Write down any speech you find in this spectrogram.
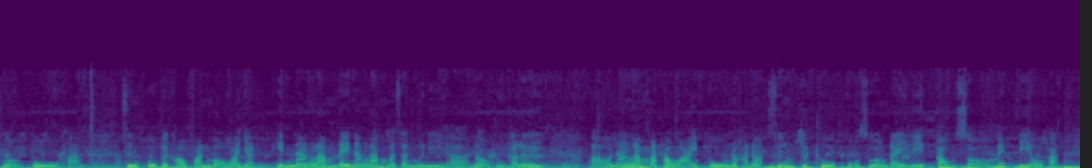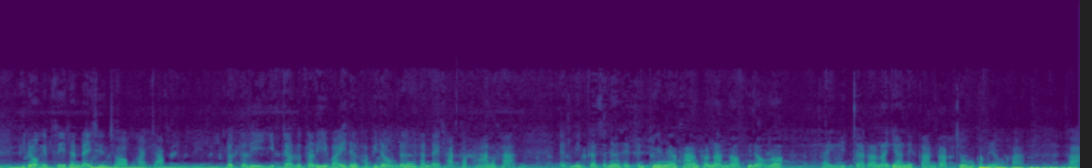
สรวงปูค่ะ ซึ่งปูไปเขาฟันบอกว่าอยากเห็นนางล่ำได้นางล่ำว่าสันมือนีอ่น้องเพิ่อนก็เลยเอานางล่ำมาถวายปูเนาะค่ะเนาะซึ่งจุดถูกบวงสรวงได้เลขเก่าสองเม็ดเดียวค่ะ พี่น้องเอฟซีท่านใดชื่นชอบก็จับ ลอตเตอรี่ยิบจับลอตเตอรี่ไว้เด้อค่ะพี่น้องเด้อท่านใดคัดกับพานค่ะแอดมินก็เสนอให้เป็นเพียงแนวทางเท่านั้นเนาะพี่น้องเนาะใช้วิจารณญาณในการรับชมกับพี่น้องค่ะค่ะ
